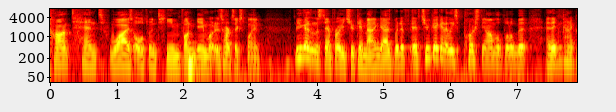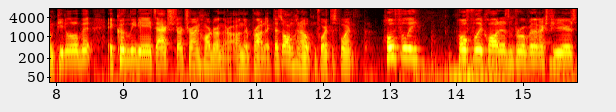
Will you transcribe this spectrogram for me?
content wise Ultimate Team fun game mode. It's hard to explain. But you guys understand for all you 2K Madden guys. But if, if 2K can at least push the envelope a little bit and they can kind of compete a little bit, it could lead EA to actually start trying harder on their on their product. That's all I'm kind of hoping for at this point. Hopefully, hopefully quality does improve over the next few years.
